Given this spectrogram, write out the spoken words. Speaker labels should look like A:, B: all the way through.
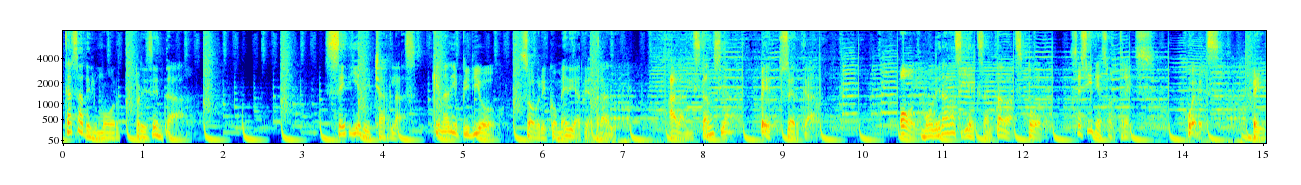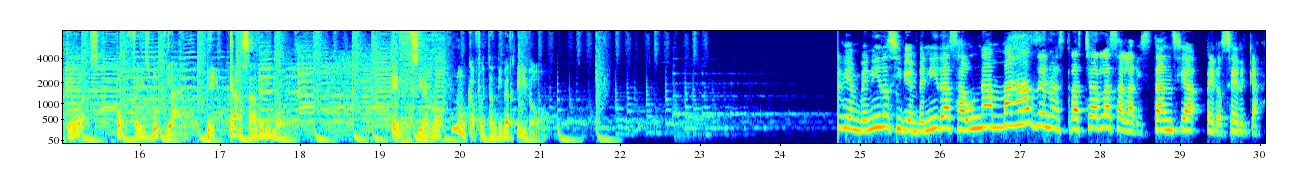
A: Casa del Humor presenta serie de charlas que nadie pidió sobre comedia teatral. A la distancia, pero cerca. Hoy moderadas y exaltadas por Cecilia Sortres. Jueves, 20 horas, por Facebook Live de Casa del Humor. El encierro nunca fue tan divertido.
B: Bienvenidos y bienvenidas a una más de nuestras charlas a la distancia, pero cerca,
